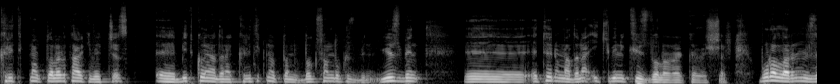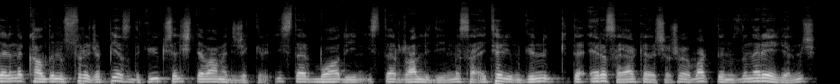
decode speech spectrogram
kritik noktaları takip edeceğiz. E, Bitcoin adına kritik noktamız 99 bin, 100 bin. E, Ethereum adına 2200 dolar arkadaşlar. Buraların üzerinde kaldığımız sürece piyasadaki yükseliş devam edecektir. İster boğa deyin, ister rally deyin. Mesela Ethereum günlükte RSI arkadaşlar şöyle baktığımızda nereye gelmiş?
